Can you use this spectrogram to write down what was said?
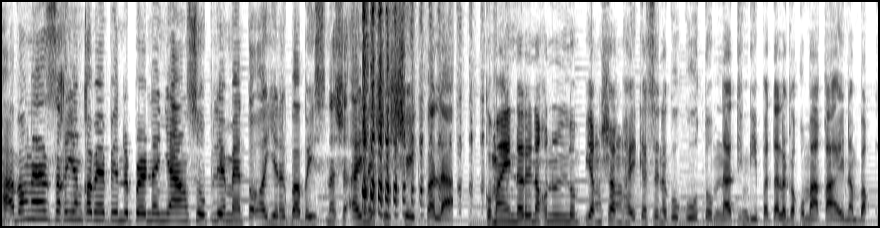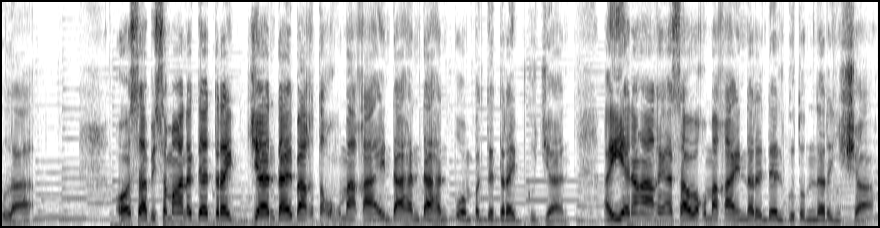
Habang nasa sakyan kami, pinrepare na niya ang supplement. O ayun, nagbabayis na siya. Ay, nagsishake pala. Kumain na rin ako ng lumpiang Shanghai kasi nagugutom na at hindi pa talaga kumakain ng bakla. O sabi sa mga nagdadrive dyan, dahil bakit ako kumakain, dahan-dahan po ang pagdadrive ko dyan. Ayan ang aking asawa kumakain na rin dahil gutom na rin siya.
